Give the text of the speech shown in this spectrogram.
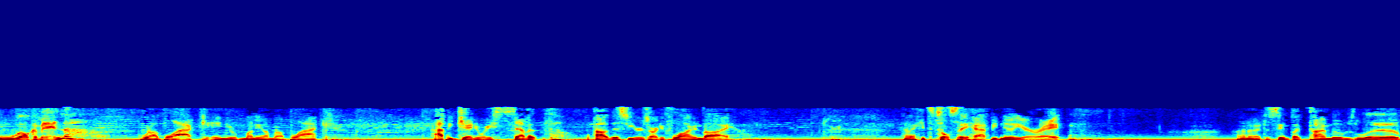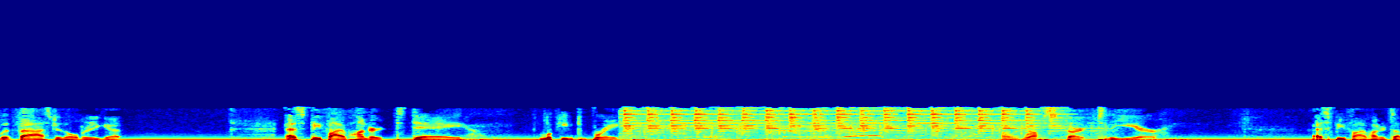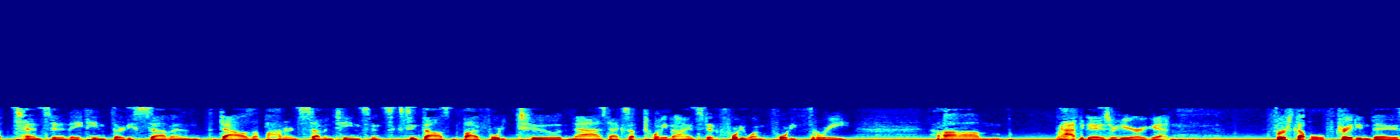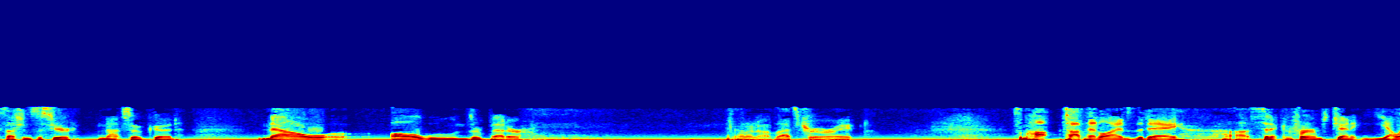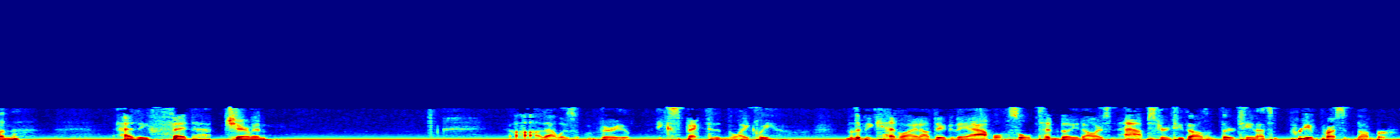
Welcome in. Rob Black and your money on Rob Black. Happy January 7th. Wow, this year's already flying by. And I can still say Happy New Year, right? I know, it just seems like time moves a little bit faster the older you get. SP 500 today looking to break a rough start to the year. SP 500's up 10 sitting at 1837. The Dow's up 117 sitting at 16,542. The Nasdaq's up 29 sitting at 4143. Um, happy days are here again. First couple of trading day sessions this year, not so good. Now all wounds are better. I don't know if that's true, right? Some hot, top headlines of the day. Uh, Senate confirms Janet Yellen as a Fed chairman. Uh, that was very expected and likely. Another big headline out there today Apple sold $10 billion in apps during 2013. That's a pretty impressive number.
